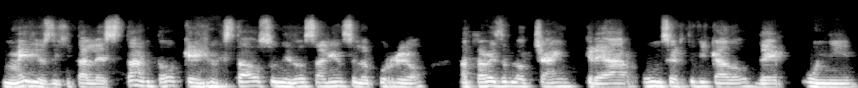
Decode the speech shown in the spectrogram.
medios digitales, tanto que en Estados Unidos a alguien se le ocurrió a través de blockchain crear un certificado de uni,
